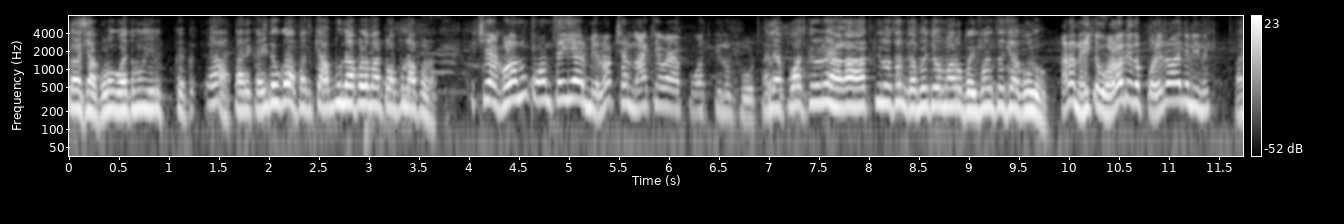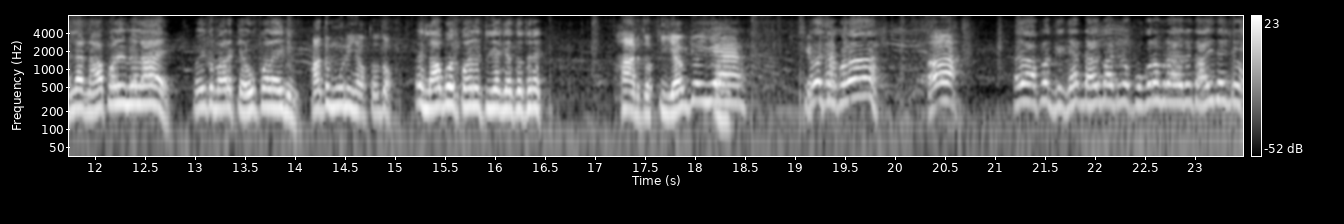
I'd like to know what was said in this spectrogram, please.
પેલા શાકડો હોય તો હું તારે કહી દઉં કે પછી કે આબુ ના પડે મારે ટોપું ના પડે. શેઘોળાનું કોમ થઈ યાર મેલો ખ્યાલ ના કહેવાય આ પાંચ કિલો ફ્રોટ. એટલે પાંચ કિલો નહીં હાડા સાત કિલો છે ને ગમે તેવો મારો ભાઈબંધ છે શેઘોળું અરે નહીં કે વળો નહીં તો પડે હોય નહીં એટલે ના પડે મેં લાય પછી તો મારે કહેવું પડે નહીં. હા તો હું નહીં આપતો તો એ ના બોલ કોઈને તું ગયા તો રે. હાર જો કી આવજો યાર. હા. અરે આપણે ઘેર દાળ બાટીનો પ્રોગ્રામ રહ્યો છે તો આવી જજો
